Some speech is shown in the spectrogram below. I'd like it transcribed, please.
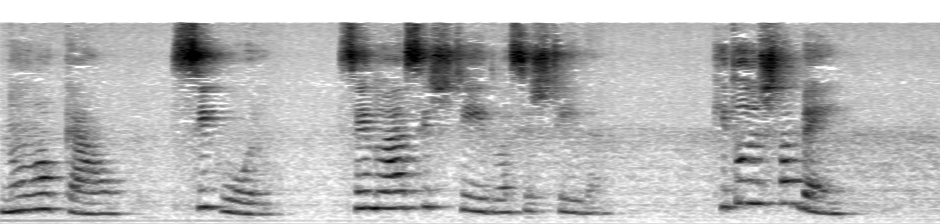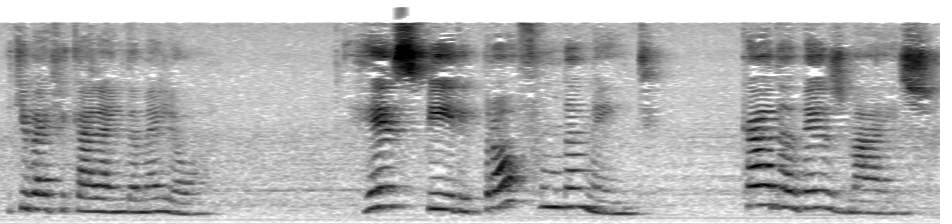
num local seguro, sendo assistido, assistida, que tudo está bem e que vai ficar ainda melhor. Respire profundamente, cada vez mais.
